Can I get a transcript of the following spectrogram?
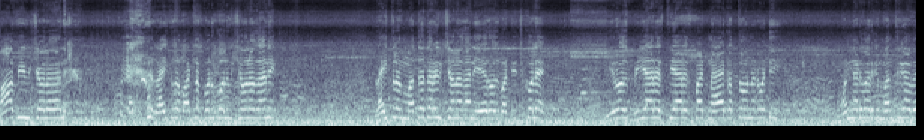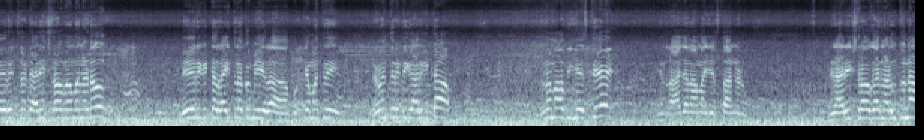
మాఫీ విషయంలో కానీ రైతుల బట్టల కొనుగోలు విషయంలో కానీ రైతులకు మద్దతు ధర విషయంలో కానీ ఏ రోజు పట్టించుకోలే. ఈరోజు బీఆర్ఎస్ టీఆర్ఎస్ పార్టీ నాయకత్వం ఉన్నటువంటి మొన్నటి వరకు మంత్రిగా వివరించినట్టు హరీష్ రావు ఏమన్నాడు? మీరు గిట్ట రైతులకు మీ రా- ముఖ్యమంత్రి రేవంత్ రెడ్డి గారి గిట్ట రుణమాఫీ చేస్తే నేను రాజీనామా చేస్తా అన్నాడు. నేను హరీష్ రావు గారిని అడుగుతున్నా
